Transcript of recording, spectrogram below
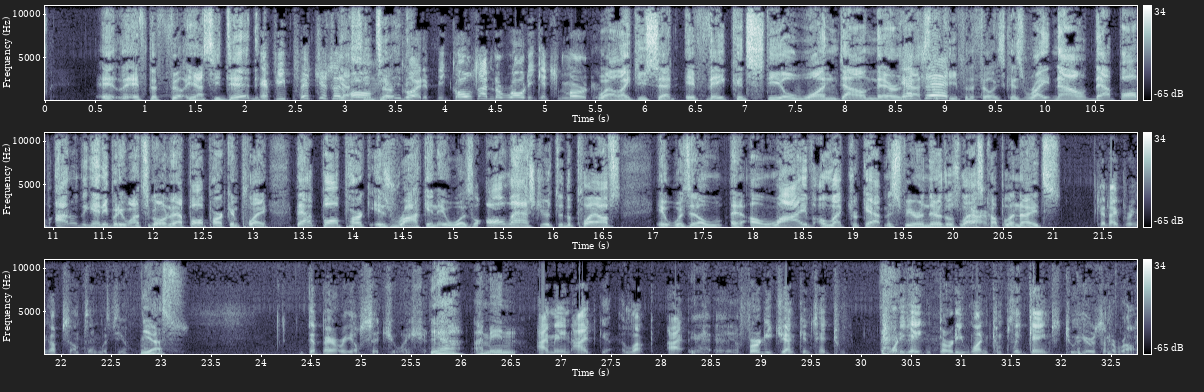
If the Phil, yes, he did. If he pitches at Yes, home, they're good. If he goes on the road, he gets murdered. Well, like you said, if they could steal one down there, That's that's, the key for the Phillies. Because right now, that ball, I don't think anybody wants to go into that ballpark and play. That ballpark is rocking. It was all last year through the playoffs. It was an, a live electric atmosphere in there those last Darn. couple of nights. Can I bring up something with you? Yes. The burial situation. Yeah. I mean, I mean, I look. I, Fergie Jenkins had 28 and 31 complete games two years in a row.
